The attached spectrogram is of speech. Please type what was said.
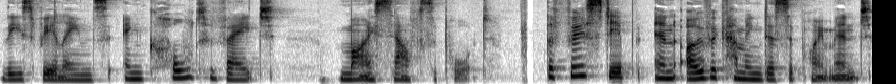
these feelings and cultivate my self support. The first step in overcoming disappointment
